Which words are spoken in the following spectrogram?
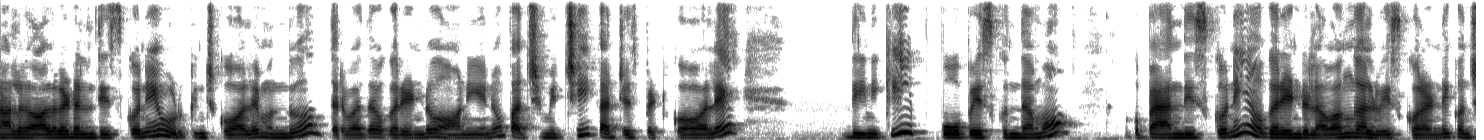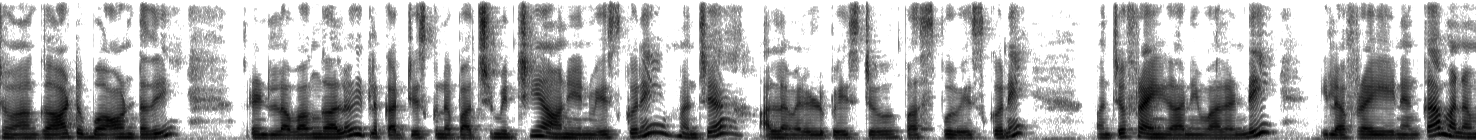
నాలుగు ఆలుగడ్డలు తీసుకొని ఉడికించుకోవాలి ముందు. తర్వాత ఒక రెండు ఆనియన్ పచ్చిమిర్చి కట్ చేసి పెట్టుకోవాలి. దీనికి పోపు వేసుకుందాము. ఒక ప్యాన్ తీసుకొని ఒక రెండు లవంగాలు వేసుకోవాలండి. కొంచెం ఆ ఘాటు బాగుంటుంది. రెండు లవంగాలు ఇట్లా కట్ చేసుకున్న పచ్చిమిర్చి ఆనియన్ వేసుకొని మంచిగా అల్లం వెల్లుల్లి పేస్ట్ పసుపు వేసుకొని మంచిగా ఫ్రై కానివ్వాలండి. ఇలా ఫ్రై అయినాక మనం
